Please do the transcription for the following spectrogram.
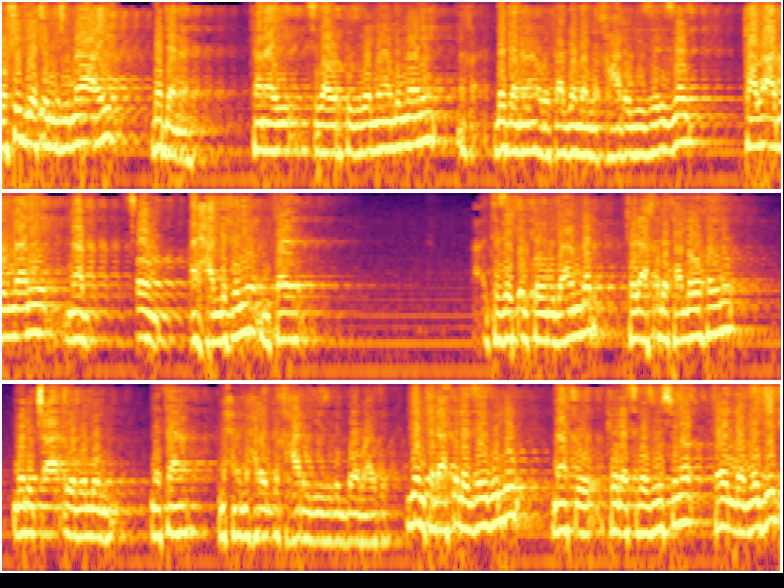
ወፊድየት ልጅማዒ በደና እታ ናይ ስጋ ውርኪ ዝበልና ድማ በደና ወይ ከዓ ገመል ንክሓርድ እዩ ዝእዘዝ ካብኣ ድማ ናብ ፆም ኣይሓልፍን እዩ እንተዘይክእል ኮይኑ ዳኣ እምበር እተ ክእለት ኣለዎ ኮይኑ ምርጫ የብሉን ነታ ማሕረዲ ክሓርድ እዩ ዝግብኦ ማለት እዩ ግን እተ ክእለት ዘይብሉ ናቱ ክእለት ስለ ዝውስኖ ፈኢን ለም የጅድ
